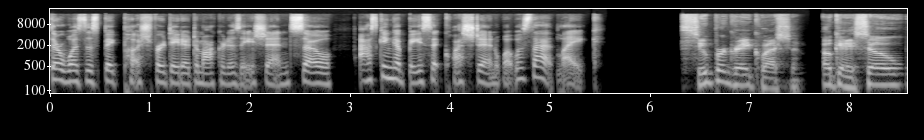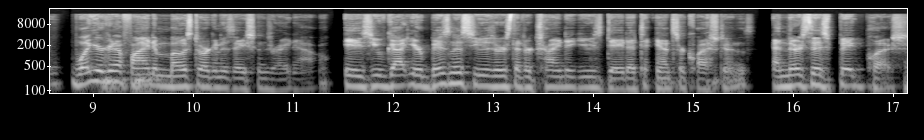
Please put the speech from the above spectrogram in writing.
there was this big push for data democratization. So, asking a basic question, what was that like? Super great question. Okay, so what you're going to find in most organizations right now is you've got your business users that are trying to use data to answer questions. And there's this big push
